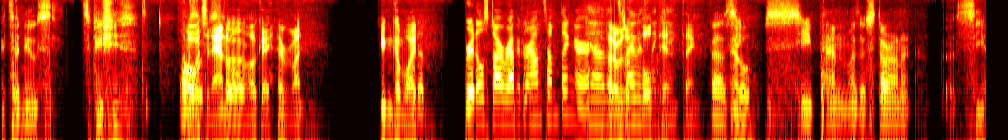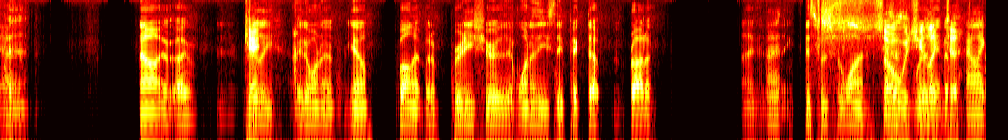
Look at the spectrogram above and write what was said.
It's a new s- species. Oh, Oh, it's, an animal. uh, okay, never mind. You can come wide. a Brittle star wrapped Brittle. around something, or Yeah, I thought it was a a I was bullpen thinking. thing. That's No. sea pen with a star on it. A sea Yeah. pen. No, I, I really, I don't want to, you know, dwell on it, but I'm pretty sure that one of these they picked up and brought it. I, I think this was the one. So This is would you where they like end up- to? Kind of like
